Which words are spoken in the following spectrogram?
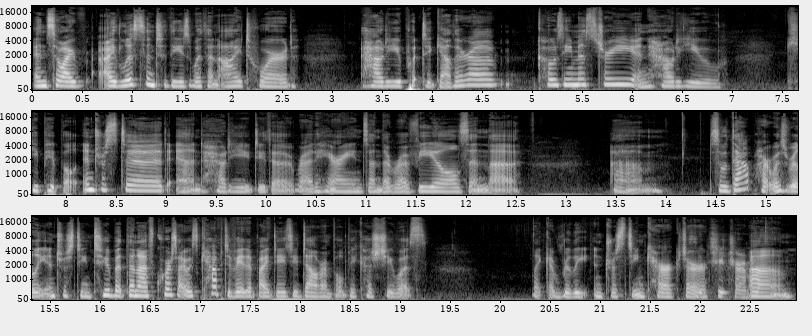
and so I I listened to these with an eye toward how do you put together a cozy mystery and how do you keep people interested? And how do you do the red herrings and the reveals and the um, so that part was really interesting too. But then of course i was captivated by daisy dalrymple because she was like a really interesting character. She charming? um,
